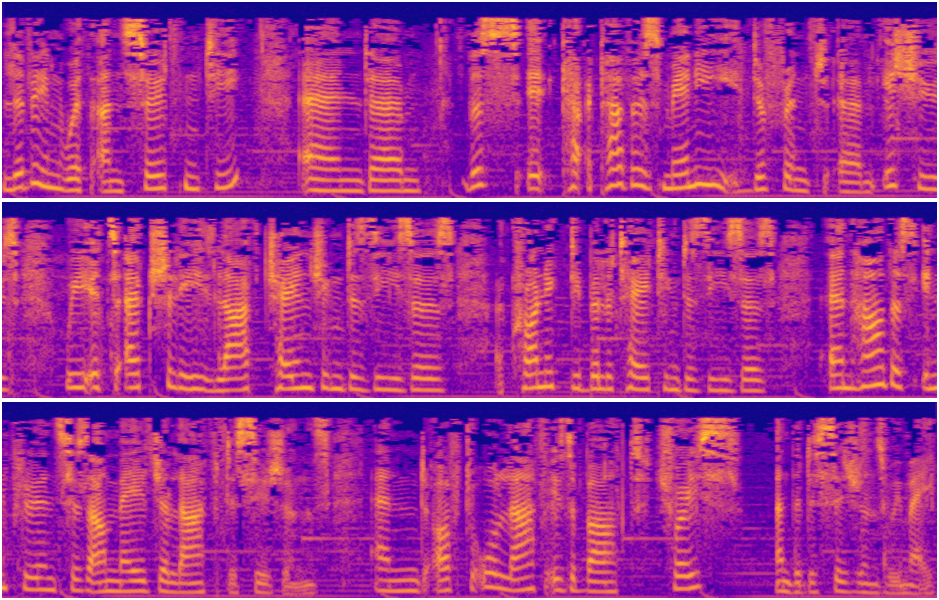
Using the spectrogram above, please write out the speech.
living with uncertainty, and um, this it co- covers many different um, issues. We it's actually life-changing diseases, uh, chronic debilitating diseases, and how this influences our major life decisions. And after all, life is about choice, and the decisions we make.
